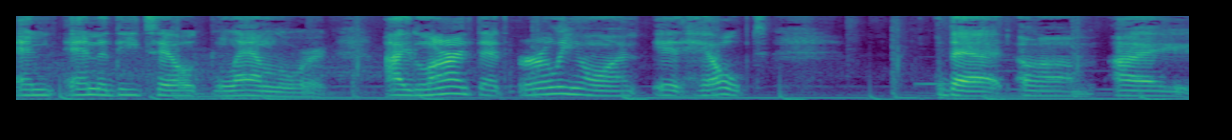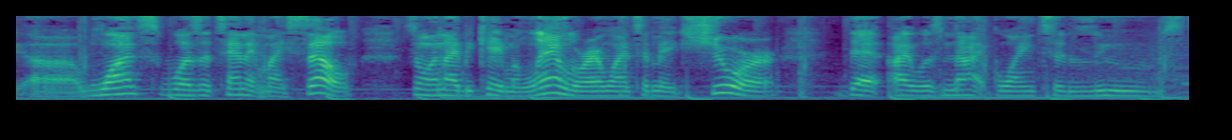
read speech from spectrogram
and, and a detailed landlord. I learned that early on it helped that um, I uh, once was a tenant myself. So when I became a landlord, I wanted to make sure that I was not going to lose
